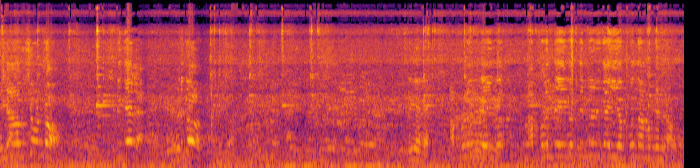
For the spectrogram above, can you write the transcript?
എന്റെ ആവശ്യമുണ്ടോ? എടുക്കല്ലേ എടുത്തോ? അപ്പോഴും ദൈവം അപ്പോഴും ദൈവത്തിന്റെ ഒരു കയ്യൊപ്പ് നമുക്കുണ്ടാവും.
